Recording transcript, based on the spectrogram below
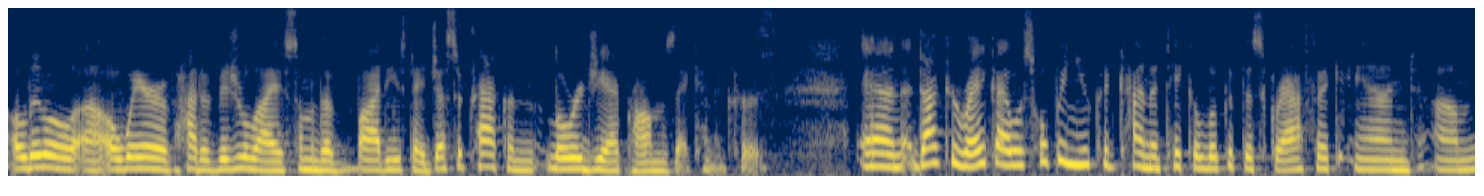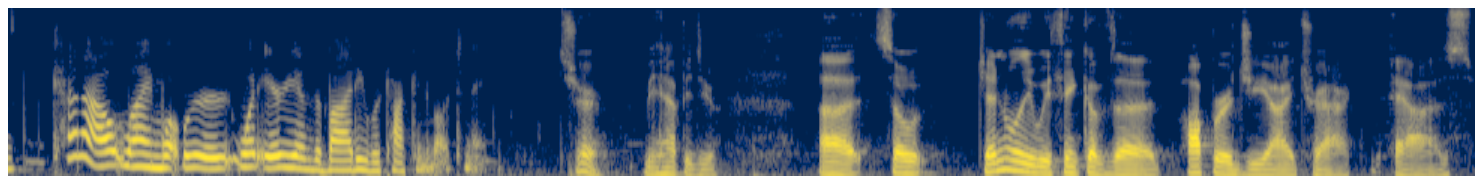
a little uh, aware of how to visualize some of the body's digestive tract and lower GI problems that can occur. And Dr. Reich, I was hoping you could kind of take a look at this graphic and um, kind of outline what we're, what area of the body we're talking about tonight. Sure, be happy to. Uh, so generally we think of the upper GI tract as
